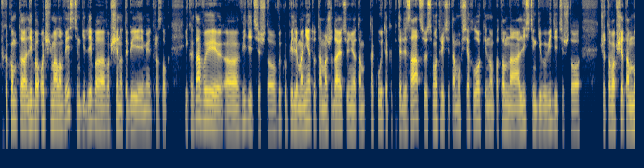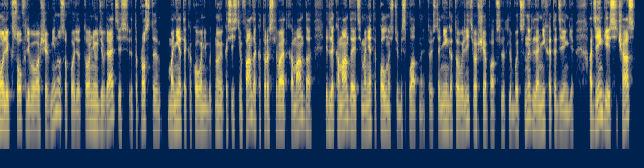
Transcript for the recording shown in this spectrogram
в каком-то либо очень малом вестинге, либо вообще на ТГЕ имеют разлог. И когда вы э, видите, что вы купили монету, там, ожидаете у нее там такую-то капитализацию, смотрите там у всех локи, но потом на листинге вы видите, что что-то вообще там 0 иксов, либо вообще в минус уходит, то не удивляйтесь, это просто монеты какого-нибудь, ну, экосистем фанда, который сливает команда, и для команды эти монеты полностью бесплатные. То есть они готовы лить вообще по абсолютно любой цены, для них это деньги. А деньги сейчас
